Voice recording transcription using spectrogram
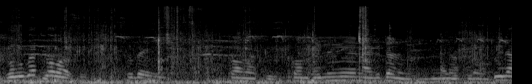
ধনুকাত কম আছে সুদাই কম আছে কম হইলে নিয়ে নাকি টানো তুই না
